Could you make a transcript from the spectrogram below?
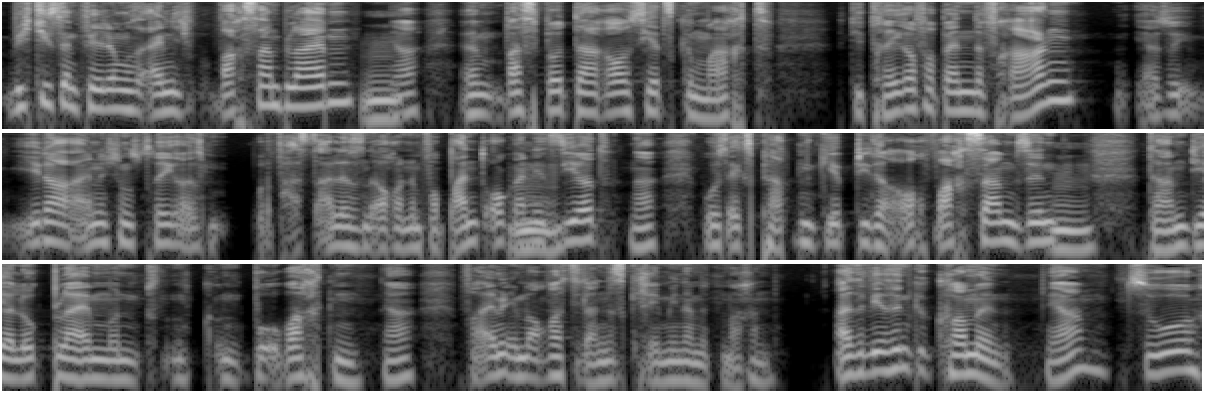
Wichtigste Empfehlung ist eigentlich wachsam bleiben. Mhm. Ja, ähm, was wird daraus jetzt gemacht? Die Trägerverbände fragen. Also jeder Einrichtungsträger ist, oder fast alle sind auch in einem Verband organisiert, mhm. ne, wo es Experten gibt, die da auch wachsam sind, mhm. da im Dialog bleiben und, und, und, beobachten. Ja. Vor allem eben auch, was die Landesgremien damit machen. Also wir sind gekommen, ja, zu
